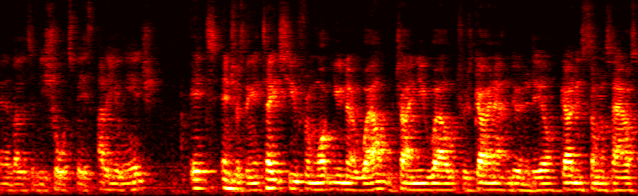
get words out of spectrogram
in a relatively short space at a young age? It's interesting. It takes you from what you know well, which I knew well, which was going out and doing a deal, going into someone's house,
